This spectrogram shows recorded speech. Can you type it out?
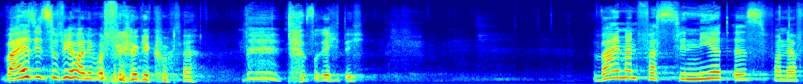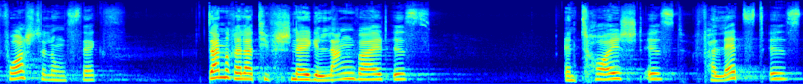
Weil sie zu viel Hollywood-Filme geguckt haben. Das ist richtig. Weil man fasziniert ist von der Vorstellung Sex, dann relativ schnell gelangweilt ist, enttäuscht ist, verletzt ist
